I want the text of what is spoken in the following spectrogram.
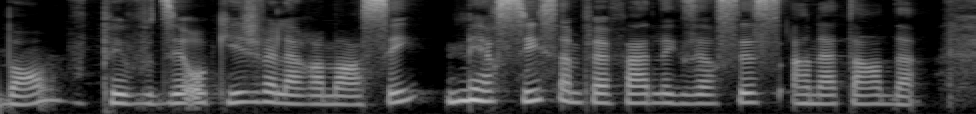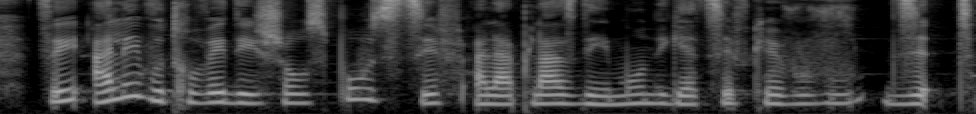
Bon, vous pouvez vous dire, OK, je vais la ramasser. Merci, ça me fait faire de l'exercice en attendant. allez vous trouver des choses positives à la place des mots négatifs que vous vous dites.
